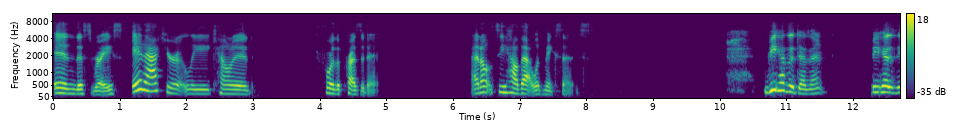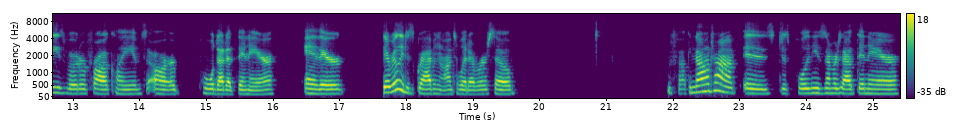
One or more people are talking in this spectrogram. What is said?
in this race inaccurately counted for the president. I don't see how that would make sense. Because it doesn't. Because these voter fraud claims are pulled out of thin air and they're they're really just grabbing onto whatever. So fucking Donald Trump is just pulling these numbers out thin air,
